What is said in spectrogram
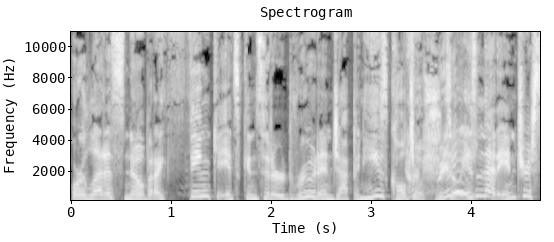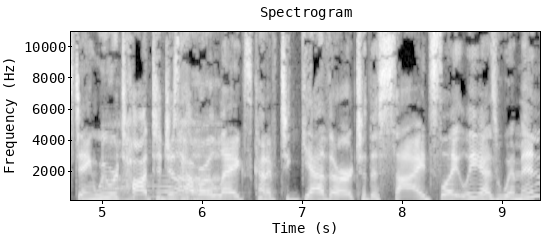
or let us know, but I think it's considered rude in Japanese culture. Oh, really? So isn't that interesting? We were taught to just have our ah. legs kind of together to the side slightly as women.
